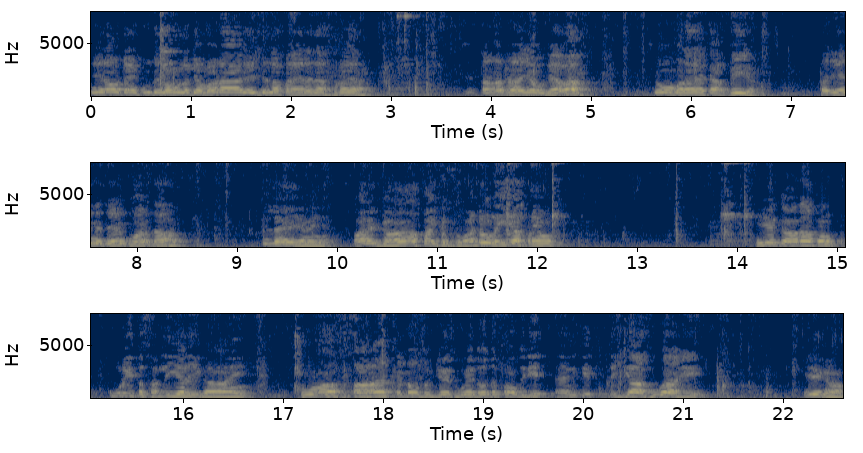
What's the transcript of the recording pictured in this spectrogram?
ਇਹਨਾਂ ਉਹ ਟੈਂਪੂ ਤੇ ਲਾਉਣ ਲੱਗਿਆ ਮਾੜਾ ਜਿਹਾ, ਇਧਰਲਾ ਪੈਰ ਇਹਦਾ ਥੋੜਾ ਜਿਹਾ। ਤਾਂ ਠਾ ਜਿਹਾ ਹੋ ਗਿਆ ਵਾ, ਤੇ ਉਹ ਮਾੜਾ ਕਰਦੀ ਆ। ਅਜੇ ਇਹਨੇ ਦਿਨ ਕੁਆਰਦਾ ਲੈ ਜਾਣੇ ਆ। ਪਰ ਇਹ ਗਾਂ ਆਪਾਂ ਇੱਕ ਗਵਾਂਢੋਂ ਲਈ ਆਪਣੇ ਉਹ। ਇਹ ਗਾਂ ਦਾ ਆਪਾਂ ਨੂੰ ਪੂਰੀ ਤਸੱਲੀ ਵਾਲੀ ਗਾਂ ਹੈ 16 17 ਕਿਲੋ ਦੂਜੇ ਸੂਏ ਦੁੱਧ ਭਰਾਉਂਦੀ ਦੀ ਐਨਕੀ ਤੀਜਾ ਸੂਆ ਜੇ ਇਹ ਗਾਂ।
